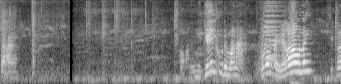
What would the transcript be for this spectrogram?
যাং মানা। নাই। এটা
